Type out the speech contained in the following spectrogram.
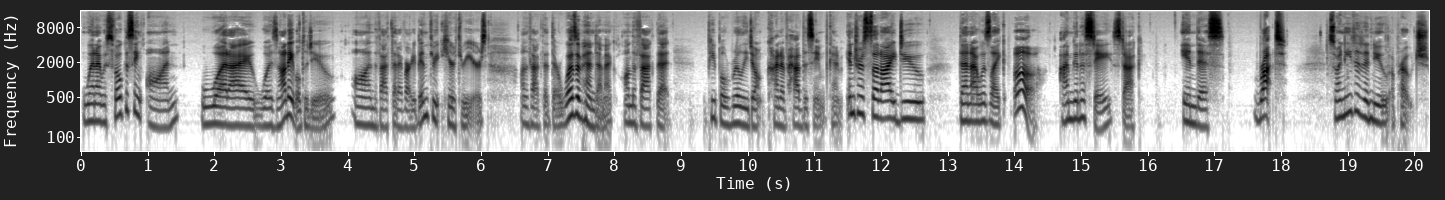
when I was focusing on what I was not able to do, on the fact that I've already been here three years, on the fact that there was a pandemic, on the fact that people really don't kind of have the same kind of interests that I do, then I was like, oh, I'm going to stay stuck in this rut so I needed a new approach.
